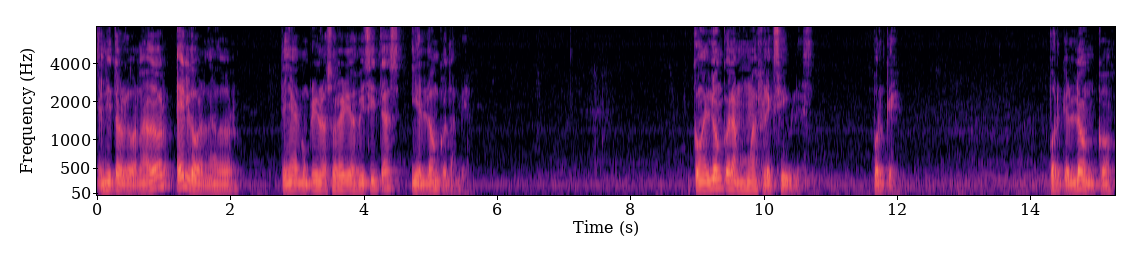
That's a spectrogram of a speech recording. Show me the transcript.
El nieto del gobernador, el gobernador, tenía que cumplir los horarios de visitas y el lonco también. Con el lonco éramos más flexibles. ¿Por qué? Porque el lonco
